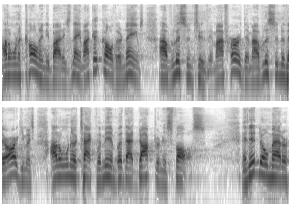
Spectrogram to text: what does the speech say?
I don't want to call anybody's name. I could call their names. I've listened to them, I've heard them, I've listened to their arguments. I don't want to attack the men, but that doctrine is false. And it don't matter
